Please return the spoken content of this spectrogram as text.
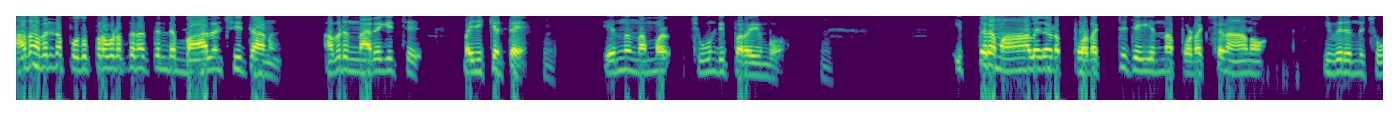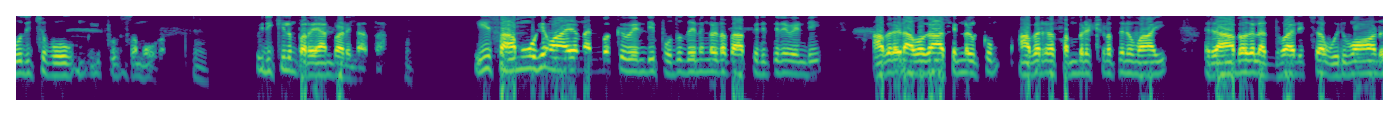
അത് അവരുടെ പൊതുപ്രവർത്തനത്തിന്റെ ബാലൻസ് ഷീറ്റാണ് അവർ നരകിച്ച് മരിക്കട്ടെ. എന്ന് നമ്മൾ ചൂണ്ടിപ്പറയുമ്പോൾ ഉം. ഇത്തരം ആളുകളുടെ പ്രൊഡക്റ്റ് ചെയ്യുന്ന പ്രൊഡക്ഷൻ ആണോ ഇവരെന്ന് ചോദിച്ചു പോകും ഈ പൊതുസമൂഹം. ഒരിക്കലും പറയാൻ പാടില്ലാത്തതാണ് ഈ സാമൂഹ്യമായ നന്മക്ക് വേണ്ടി പൊതുജനങ്ങളുടെ താല്പര്യത്തിന് വേണ്ടി അവരുടെ അവകാശങ്ങൾക്കും അവരുടെ സംരക്ഷണത്തിനുമായി രാപകൽ അധ്വാനിച്ച ഒരുപാട്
